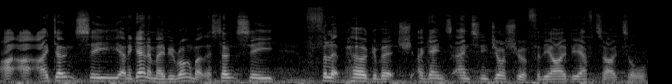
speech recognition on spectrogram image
I, I, don't see. And again, I may be wrong about this. Don't see Filip Hrgovic against Anthony Joshua for the IBF title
